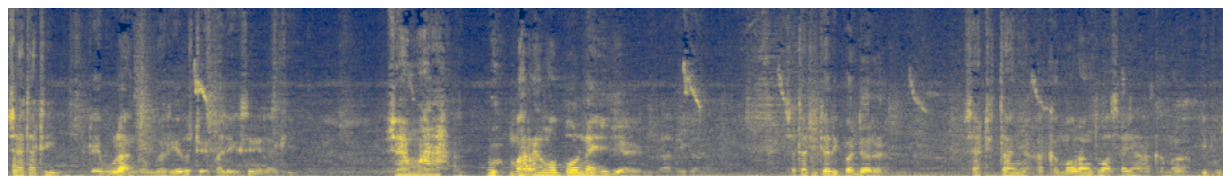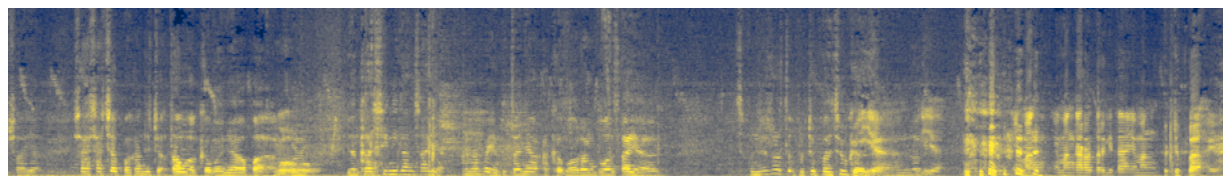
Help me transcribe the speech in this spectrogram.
saya tadi dia pulang ke Hungaria terus dia balik ke sini lagi saya marah Wuh, marah ngopo nih ya saya tadi dari bandara saya ditanya agama orang tua saya agama ibu saya saya saja bahkan tidak tahu agamanya apa Oh. yang kasih ini kan saya kenapa yang ditanya agama orang tua saya sebenarnya untuk berdebat juga Iya, kan? iya. Emang emang karakter kita emang berdebah ya.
